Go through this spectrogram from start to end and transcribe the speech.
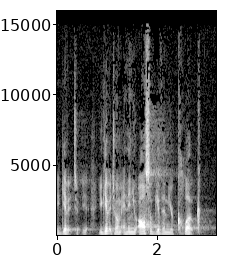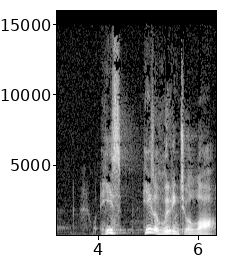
you give it to, you give it to them, and then you also give them your cloak. He's, he's alluding to a law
